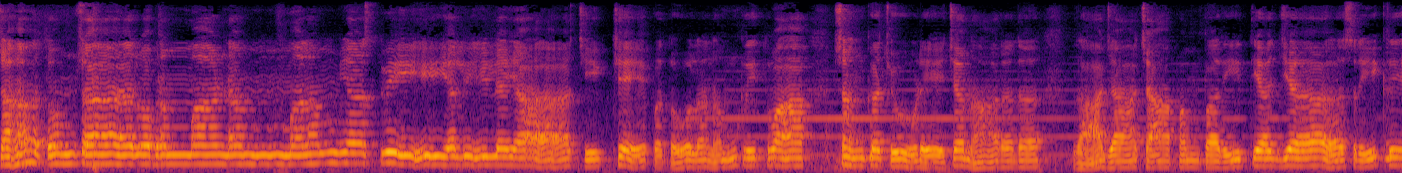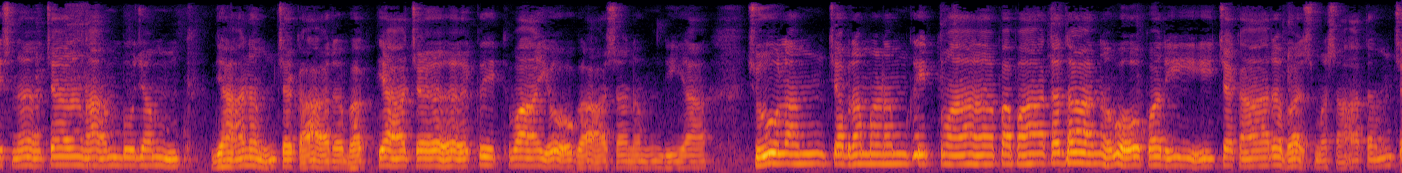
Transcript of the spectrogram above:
सहतुं सर्वब्रह्माण्डं मलं यस्त्वीयलीलया चिक्षेपतोलनं कृत्वा शङ्खचूडे च नारद, राजा चापं परित्यज्य श्रीकृष्णचरणाम्बुजं, ध्यानं चकार भक्त्या च कृत्वा योगासनं धिया। शूलं च भ्रमणं कृत्वा पपातदानवोपरि चकार भस्मसातं च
